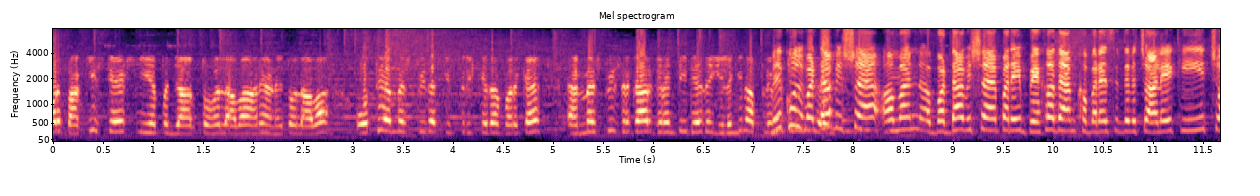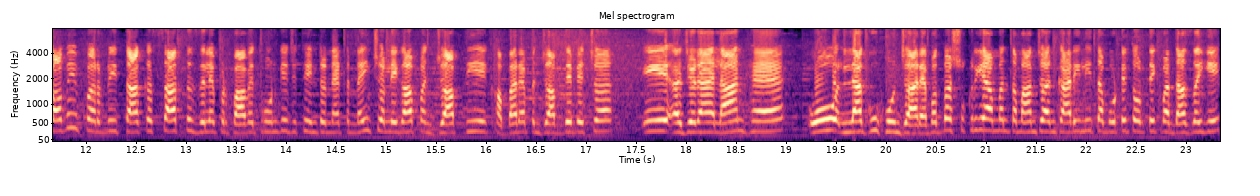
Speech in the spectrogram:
ਔਰ ਬਾਕੀ ਸਟੇਟਸ ਵੀ ਹੈ ਪੰਜਾਬ ਤੋਂ ਇਲਾਵਾ ਹਰਿਆਣੇ ਤੋਂ ਇਲਾਵਾ ਉੱਥੇ ਐਮਐਸਪੀ ਦਾ ਕਿਸ ਤਰੀਕੇ ਦਾ ਫ਼ਰਕ ਹੈ ਐਮਐਸਪੀ ਸਰਕਾਰ ਗਾਰੰਟੀ ਦੇ ਦੇਗੀ ਲੇਕਿਨ uplifting ਬਿਲਕੁਲ ਵੱਡਾ। ਵਿਸ਼ਾ ਹੈ ਅਮਨ ਵੱਡਾ ਵਿਸ਼ਾ ਹੈ ਪਰ ਇਹ ਬੇहद ਅਹਿਮ ਖਬਰ ਹੈ ਸਿੱਧੇ ਵਿਚਾਲੇ ਕਿ 24 ਫਰਵਰੀ ਤੱਕ 7 ਜ਼ਿਲ੍ਹੇ ਪ੍ਰਭਾਵਿਤ ਹੋਣਗੇ ਜਿੱਥੇ ਇੰਟਰਨੈਟ ਨਹੀਂ ਚੱਲੇਗਾ ਪੰਜਾਬ ਦੀ ਇਹ ਖਬਰ ਹੈ ਪੰਜਾਬ ਦੇ ਵਿੱਚ ਇਹ ਜਿਹੜਾ ਐਲਾਨ ਹੈ ਉਹ ਲਾਗੂ ਹੋਣ ਜਾ ਰਿਹਾ। ਬਹੁਤ ਬਹੁਤ ਸ਼ੁਕਰੀਆ ਅਮਨ ਤਮਾਮ ਜਾਣਕਾਰੀ ਲਈ। ਤਾਂ ਮੋਟੇ ਤੌਰ ਤੇ ਇੱਕ ਵਾਰ ਦੱਸ ਦਈਏ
